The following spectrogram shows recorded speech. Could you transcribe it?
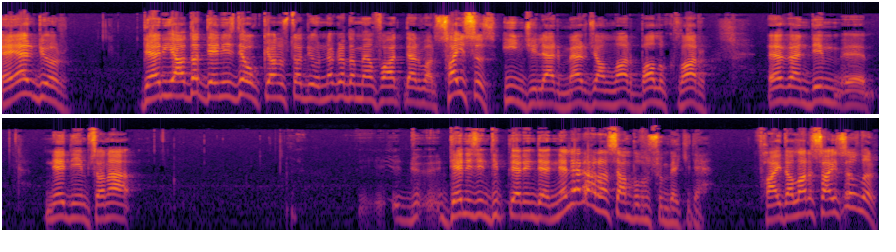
Eğer diyor Deryada, denizde, okyanusta diyor ne kadar menfaatler var. Sayısız inciler, mercanlar, balıklar, efendim e, ne diyeyim sana denizin diplerinde neler arasan bulunsun belki de. Faydaları sayısızdır.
